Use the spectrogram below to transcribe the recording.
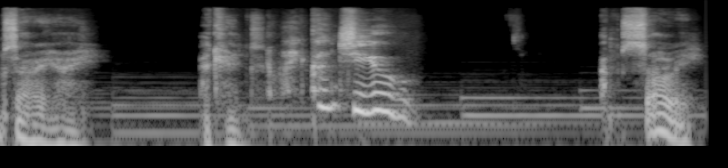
I'm sorry. I I can't. Why can't you? I'm sorry.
